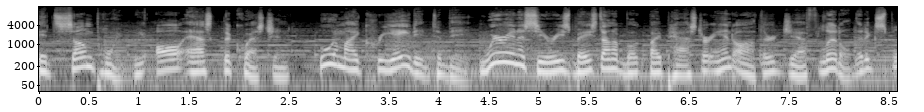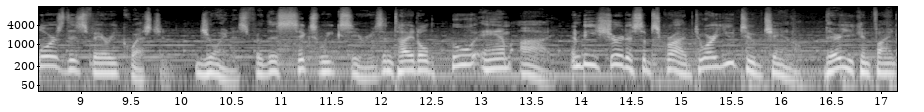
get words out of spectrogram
At some point, we all ask the question, who am I created to be? We're in a series based on a book by pastor and author Jeff Little that explores this very question. Join us for this six week series entitled Who Am I? And be sure to subscribe to our YouTube channel. There you can find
